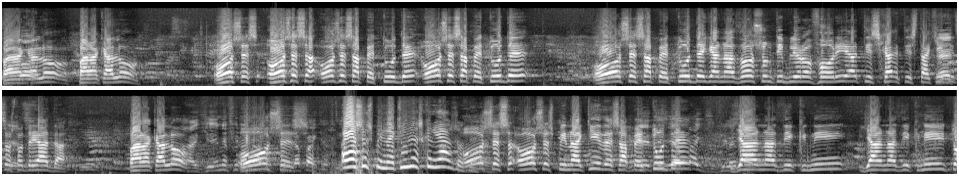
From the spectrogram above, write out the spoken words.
Παρακαλώ, παρακαλώ. Όσες, όσες, όσες απαιτούνται, όσες απαιτούνται, όσες απαιτούνται για να δώσουν την πληροφορία της, χα- της ταχύτητας Έτσι, των έτσι. 30. Παρακαλώ, Είναι φιλενάδες, όσες, φιλιαπάκια αυτά. Όσες πινακίδες χρειάζονται. όσες, όσες πινακίδες απαιτούνται φιλιαπάκι, φιλενάδες. για να, δεικνύει, για να δεικνύει το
